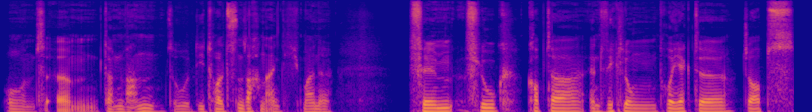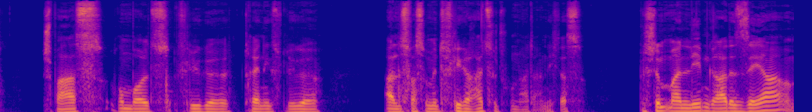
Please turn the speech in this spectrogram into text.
Und ähm, dann waren so die tollsten Sachen eigentlich meine Film, Flug, Kopter, Entwicklungen, Projekte, Jobs, Spaß, Rumbolz, Flüge, Trainingsflüge, alles, was so mit Fliegerei zu tun hat eigentlich. Das bestimmt mein Leben gerade sehr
